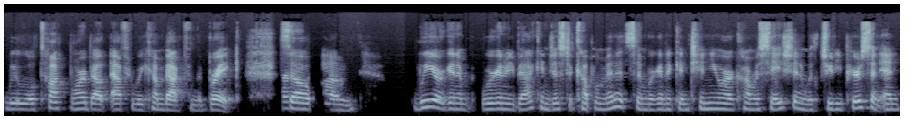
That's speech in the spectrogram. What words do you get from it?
we will talk more about after we come back from the break. So um, we are going to we're going to be back in just a couple minutes and we're going to continue our conversation with judy pearson and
